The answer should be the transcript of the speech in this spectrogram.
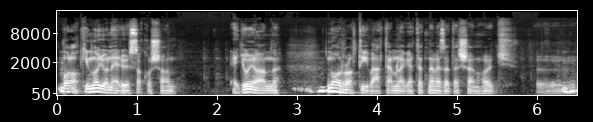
valaki nagyon erőszakosan egy olyan uh-huh. narratívát emlegetett nevezetesen, hogy uh-huh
